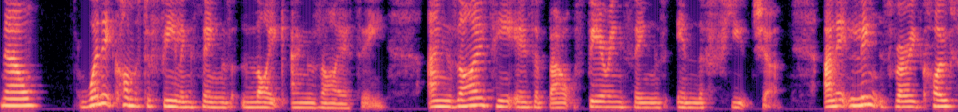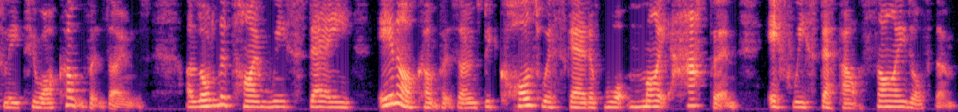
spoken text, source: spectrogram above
Now, when it comes to feeling things like anxiety, anxiety is about fearing things in the future and it links very closely to our comfort zones. A lot of the time, we stay in our comfort zones because we're scared of what might happen if we step outside of them.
